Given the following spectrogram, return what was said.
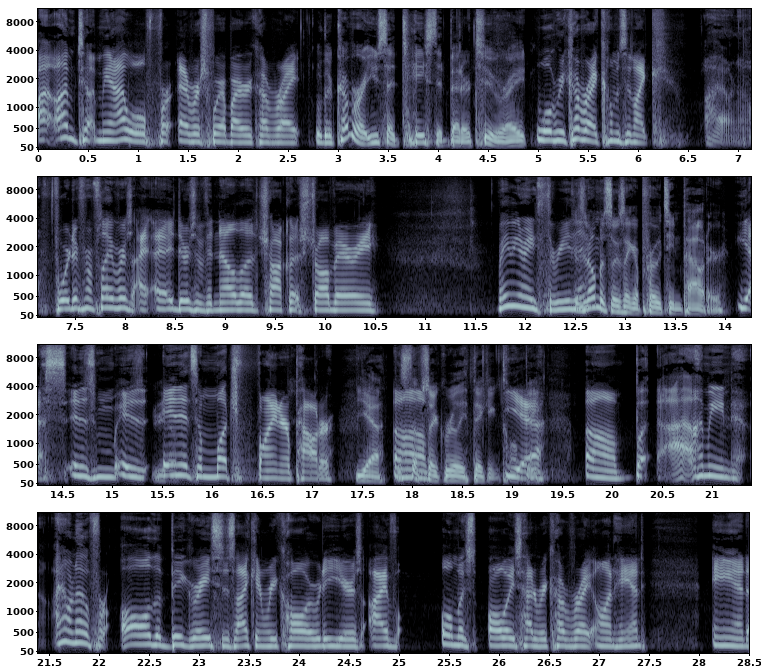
I, I'm. T- I mean, I will forever swear by Recoverite. Well, the recover you said tasted better too, right? Well, Recoverite comes in like I don't know four different flavors. I, I there's a vanilla, chocolate, strawberry, maybe only three. Because it almost looks like a protein powder. yes, it is. It is and it's a much finer powder. Yeah, this stuff's like really thick and clumpy. Um, Yeah. Um, but I, I mean, I don't know. For all the big races I can recall over the years, I've almost always had Recoverite on hand, and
